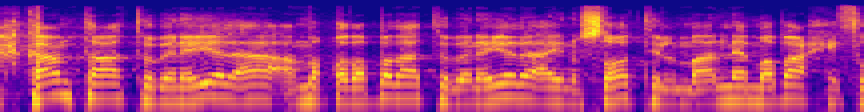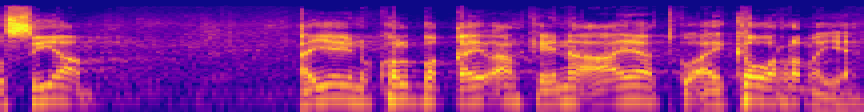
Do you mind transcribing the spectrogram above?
axkaamtaa tobaneeyada ah ama qodobadaa tobaneeyada aynu soo tilmaannay mabaaxithu siyaam. Ayaynu kolba qayb arkaynaa aayaadku ay ka warramayaan.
